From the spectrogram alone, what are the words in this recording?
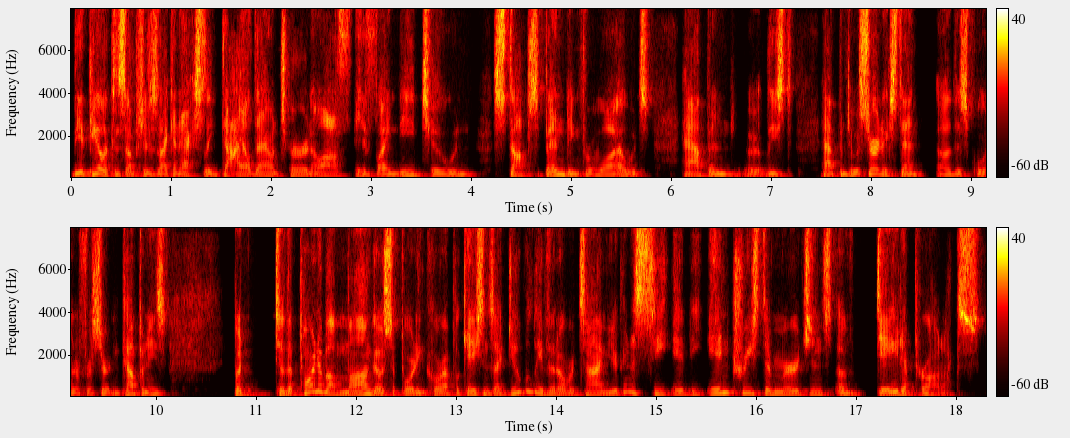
The appeal of consumption is I can actually dial down, turn off if I need to, and stop spending for a while, which happened, or at least happened to a certain extent uh, this quarter for certain companies. But to the point about Mongo supporting core applications, I do believe that over time, you're going to see the increased emergence of data products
